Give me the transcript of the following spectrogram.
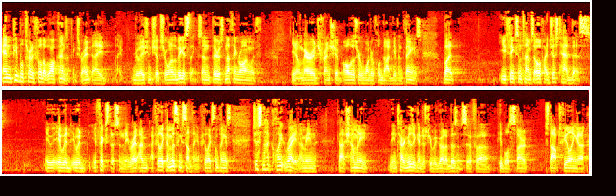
And people try to fill that with all kinds of things, right? I, I, relationships are one of the biggest things. And there's nothing wrong with, you know, marriage, friendship, all those are wonderful God-given things. But you think sometimes, oh, if I just had this, it, it would, it would fix this in me, right? I'm, I feel like I'm missing something. I feel like something is just not quite right. I mean, gosh, how many, the entire music industry would go out of business if, uh, people start stopped feeling uh,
